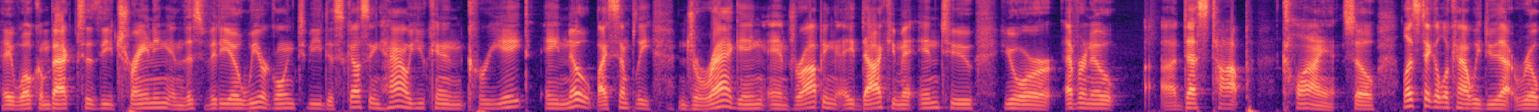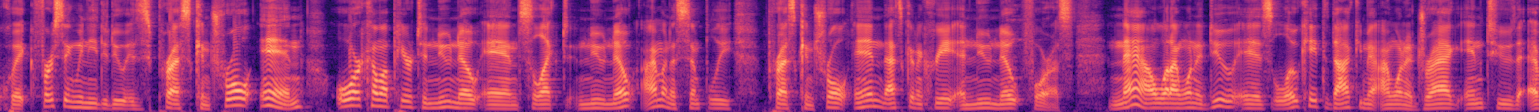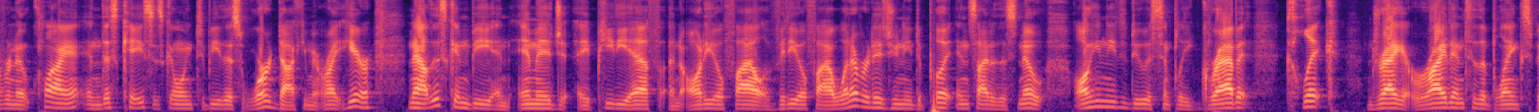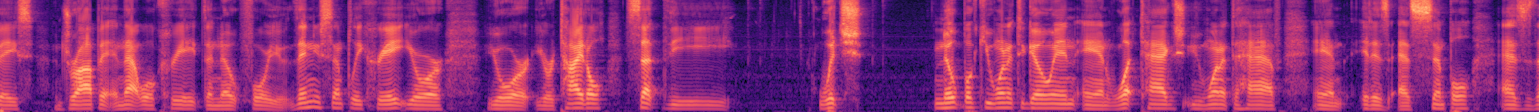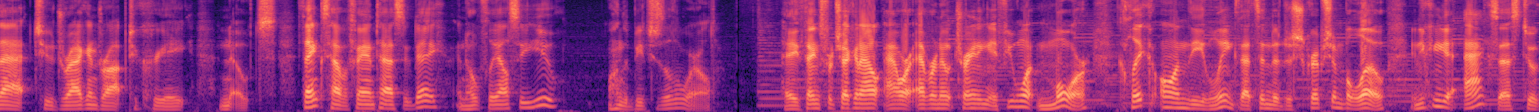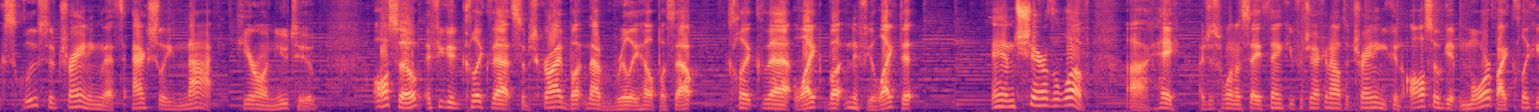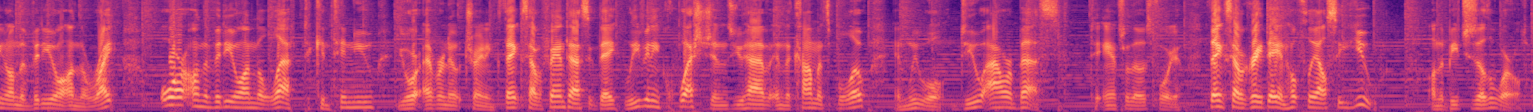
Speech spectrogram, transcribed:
Hey, welcome back to the training. In this video, we are going to be discussing how you can create a note by simply dragging and dropping a document into your Evernote uh, desktop client. So let's take a look how we do that real quick. First thing we need to do is press Control N or come up here to New Note and select New Note. I'm going to simply press Control N. That's going to create a new note for us. Now what I want to do is locate the document I want to drag into the Evernote client. In this case, it's going to be this Word document right here. Now this can be an image, a PDF, an audio file, a video file, whatever it is you need to put inside of this note. All you need to do is simply grab it, click, drag it right into the blank space, drop it, and that will create the note for you. Then you simply create your your your title, set the which notebook you want it to go in and what tags you want it to have and it is as simple as that to drag and drop to create notes. Thanks, have a fantastic day, and hopefully I'll see you on the beaches of the world. Hey, thanks for checking out our Evernote training. If you want more, click on the link that's in the description below and you can get access to exclusive training that's actually not here on YouTube. Also, if you could click that subscribe button, that would really help us out. Click that like button if you liked it and share the love. Uh, hey, I just want to say thank you for checking out the training. You can also get more by clicking on the video on the right or on the video on the left to continue your Evernote training. Thanks, have a fantastic day. Leave any questions you have in the comments below, and we will do our best to answer those for you. Thanks, have a great day, and hopefully I'll see you on the beaches of the world.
